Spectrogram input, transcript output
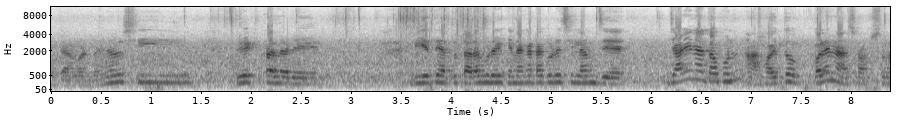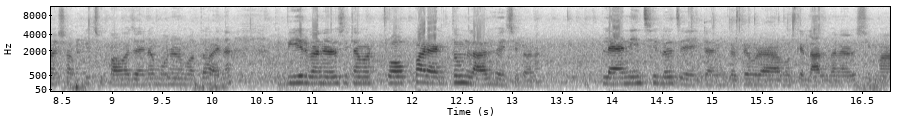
এটা আমার বেনারসি রেড কালারের বিয়েতে এত তাড়াহুড়োয় কেনাকাটা করেছিলাম যে জানি না তখন হয়তো বলে না সব সময় সব কিছু পাওয়া যায় না, মনের মতো হয় না। তো বিয়ের বেনারসিটা আমার প্রপার একদম লাল হয়েছিল না। প্ল্যানই ছিল যে এই টাইমটাতে ওরা আমাকে লাল বেনারসি মা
